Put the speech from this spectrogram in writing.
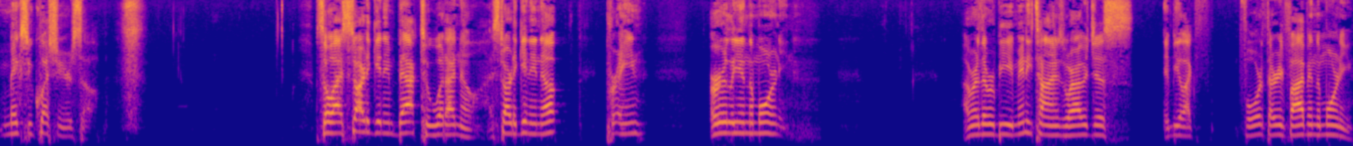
makes you question yourself. So I started getting back to what I know. I started getting up, praying early in the morning. I remember there would be many times where I would just it'd be like 4:35 in the morning.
